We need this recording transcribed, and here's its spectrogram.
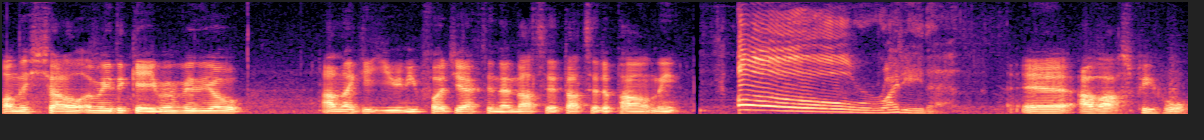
on this channel. I made a gaming video and like a uni project, and then that's it. That's it. Apparently, Alrighty then. uh, I've asked people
